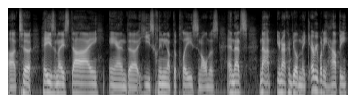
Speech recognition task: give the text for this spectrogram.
uh, to, hey, he's a nice guy and uh, he's cleaning up the place and all this. And that's not, you're not going to be able to make everybody happy,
